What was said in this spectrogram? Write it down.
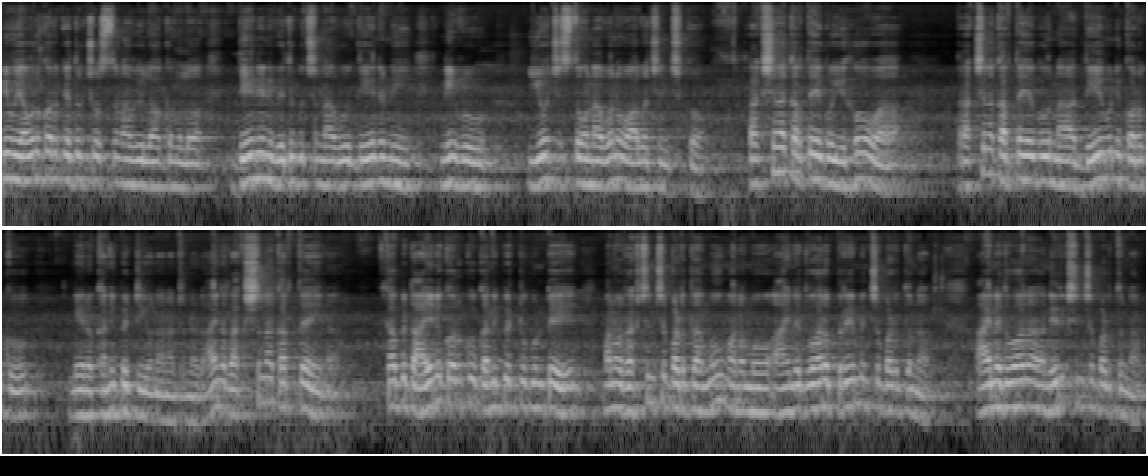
నీవు ఎవరి కొరకు ఎదురు చూస్తున్నావు ఈ లోకంలో? దేనిని వెతుకుచున్నావు? దేనిని నీవు యోచిస్తూ ఉన్నావు నువ్వు ఆలోచించుకో. రక్షణకర్తయగు యెహోవా రక్షణకర్తయగు నా దేవుని కొరకు నేను కనిపెట్టి ఉన్నాను అంటున్నాడు. ఆయన రక్షణకర్త అయిన. కాబట్టి ఆయన కొరకు కనిపెట్టుకుంటే మనం రక్షించబడతాము మనము ఆయన ద్వారా ప్రేమించబడుతున్నాం ఆయన ద్వారా నిరీక్షించబడుతున్నాం.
